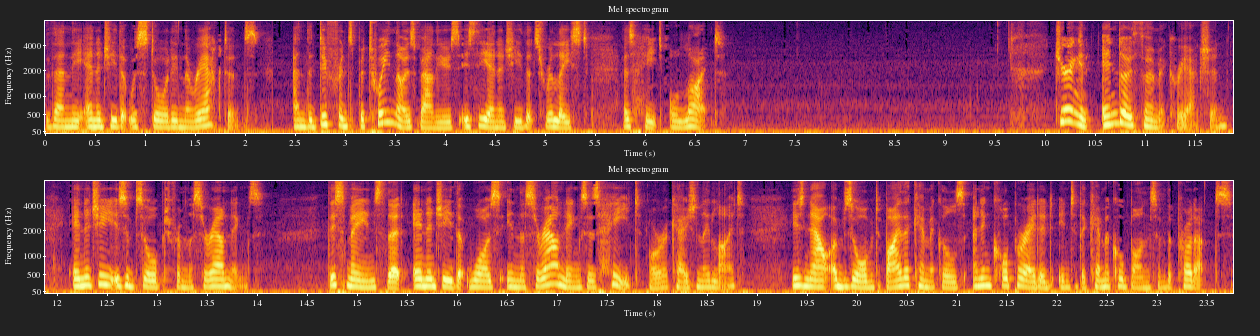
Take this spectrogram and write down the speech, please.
than the energy that was stored in the reactants. And the difference between those values is the energy that's released as heat or light. During an endothermic reaction, energy is absorbed from the surroundings. This means that energy that was in the surroundings as heat, or occasionally light, is now absorbed by the chemicals and incorporated into the chemical bonds of the products.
